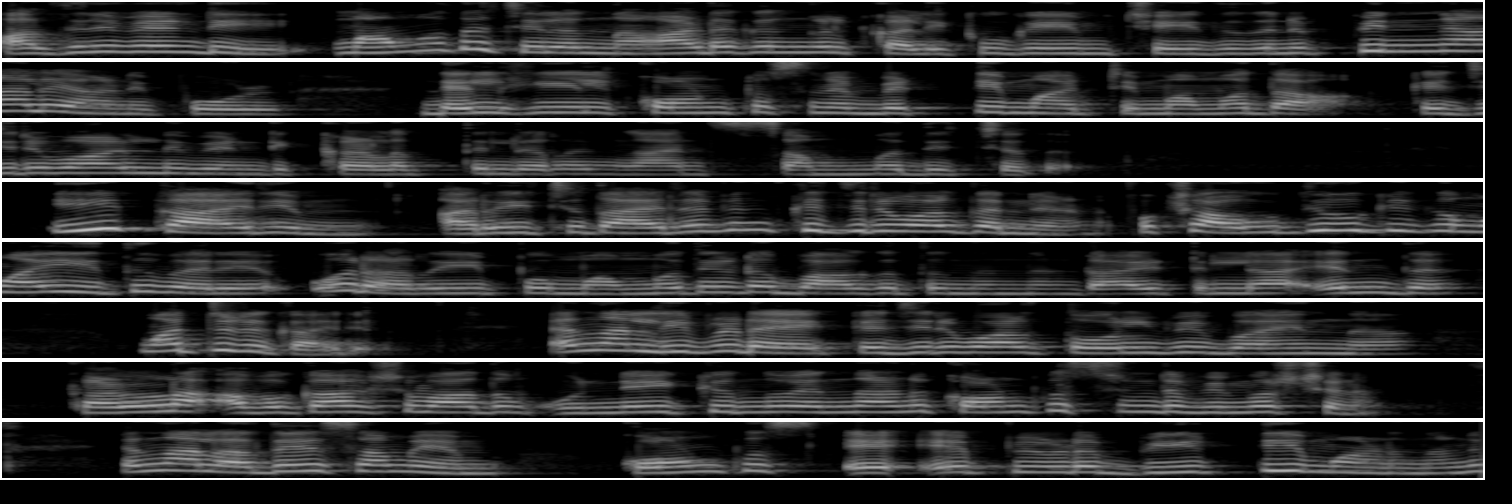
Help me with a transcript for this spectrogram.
അതിനുവേണ്ടി മമത ചില നാടകങ്ങൾ കളിക്കുകയും ചെയ്തതിന് പിന്നാലെയാണിപ്പോൾ ഡൽഹിയിൽ കോൺഗ്രസിനെ വെട്ടിമാറ്റി മമത കെജ്രിവാളിന് വേണ്ടി കളത്തിലിറങ്ങാൻ സമ്മതിച്ചത്. ഈ കാര്യം അറിയിച്ചത് അരവിന്ദ് കെജ്രിവാൾ തന്നെയാണ്. പക്ഷെ ഔദ്യോഗികമായി ഇതുവരെ ഒരറിയിപ്പ് മമതയുടെ ഭാഗത്തു നിന്നുണ്ടായിട്ടില്ല എന്ത് മറ്റൊരു കാര്യം. എന്നാൽ ഇവിടെ കെജ്രിവാൾ തോൽവി ഭയന്ന് കള്ള അവകാശവാദം ഉന്നയിക്കുന്നു എന്നാണ് കോൺഗ്രസിന്റെ വിമർശനം. എന്നാൽ അതേസമയം കോൺഗ്രസ് എ എ പിയുടെ ബി ടീമാണെന്നാണ്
